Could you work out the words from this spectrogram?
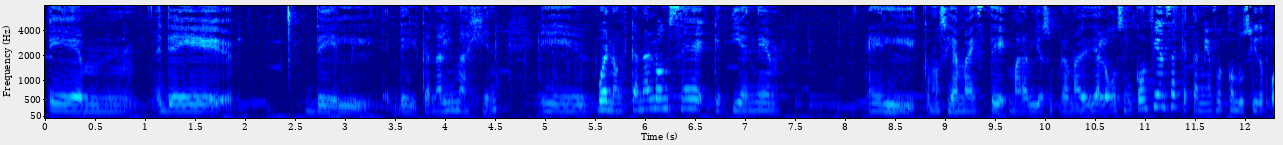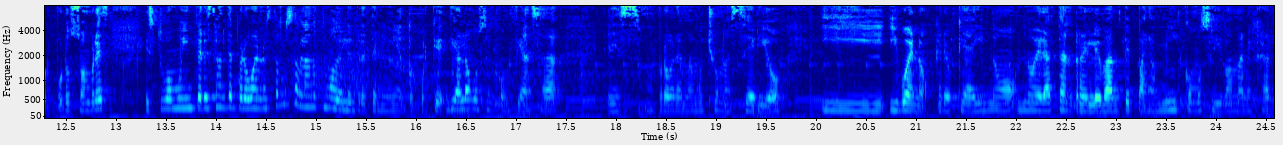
em, de, del, del, canal Imagen. Eh, bueno, el Canal 11 que tiene el, ¿cómo se llama? Este maravilloso programa de diálogos en confianza, que también fue conducido por puros hombres. Estuvo muy interesante, pero bueno, estamos hablando como del entretenimiento, porque diálogos en confianza es un programa mucho más serio y, bueno, creo que ahí no, no era tan relevante para mí cómo se iba a manejar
